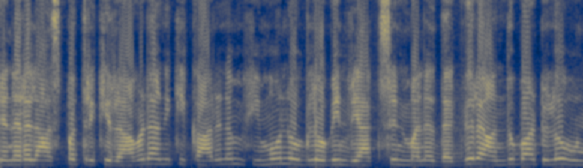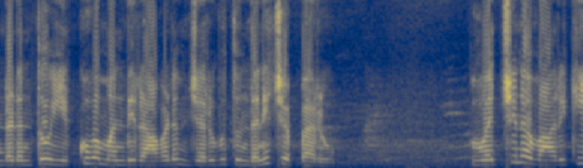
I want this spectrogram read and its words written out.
జనరల్ ఆసుపత్రికి రావడానికి కారణం హిమోనోగ్లోబిన్ వ్యాక్సిన్ మన దగ్గర అందుబాటులో ఉండడంతో ఎక్కువ మంది రావడం జరుగుతుందని చెప్పారు. వచ్చిన వారికి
